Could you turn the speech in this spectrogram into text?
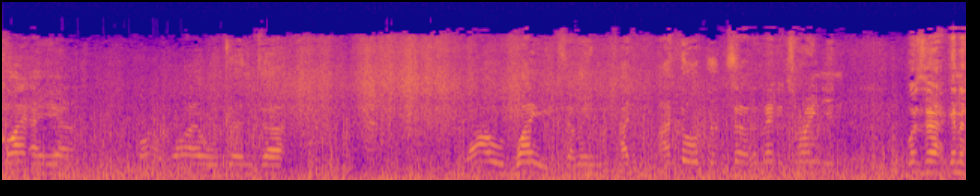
quite a uh, quite a wild and uh, wild waves. I mean, I, I thought that uh, the Mediterranean was uh, gonna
